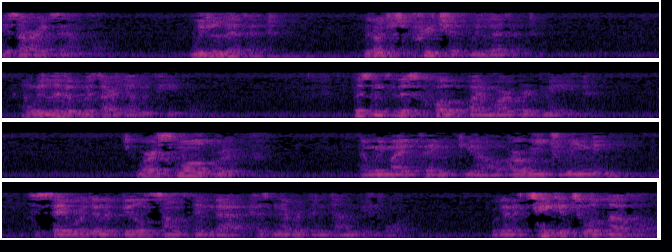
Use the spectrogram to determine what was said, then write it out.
is our example. We live it. We don't just preach it, we live it. And we live it with our young people. Listen to this quote by Margaret Mead. We're a small group, and we might think, you know, are we dreaming to say we're going to build something that has never been done before? We're going to take it to a level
